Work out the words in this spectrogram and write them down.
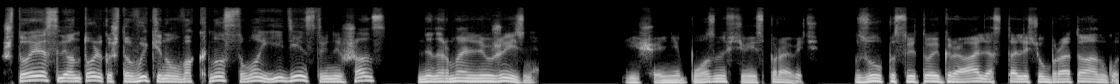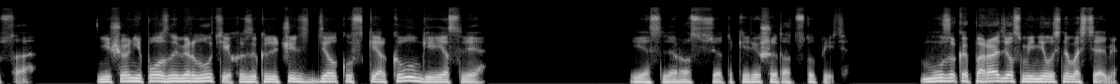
Что, если он только что выкинул в окно свой единственный шанс на нормальную жизнь? Еще не поздно все исправить. Зуб и святой Грааль остались у брата Ангуса. Еще не поздно вернуть их и заключить сделку с Керклуги, если... Если Рос все-таки решит отступить. Музыка по радио сменилась новостями.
